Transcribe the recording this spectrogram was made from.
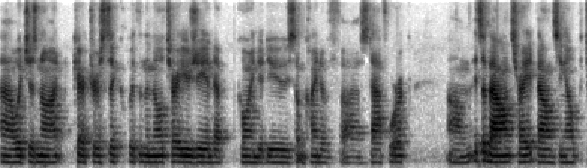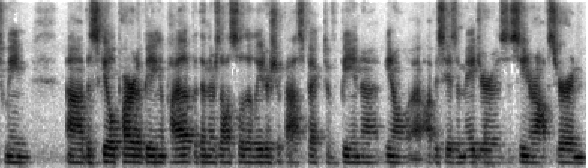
uh, which is not characteristic within the military. Usually end up going to do some kind of uh, staff work. Um, it's a balance, right? Balancing out between uh, the skill part of being a pilot, but then there's also the leadership aspect of being, a, you know, uh, obviously as a major, as a senior officer, and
